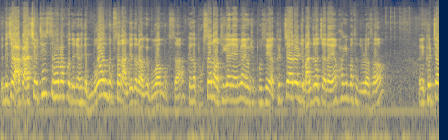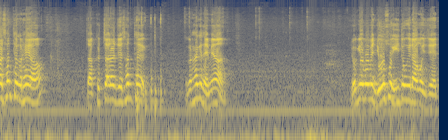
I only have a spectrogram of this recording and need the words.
근데 제가 아까 아침에 테스트를 해봤거든요. 근데 무한 복사는 안 되더라고요. 무한 복사. 그래서 복사는 어떻게 하냐면 여기 보세요. 글자를 이제 만들었잖아요. 확인 버튼 눌러서 글자를 선택을 해요. 자, 글자를 이제 선택을 하게 되면 여기에 보면 요소 이동이라고 이제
